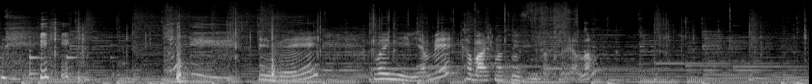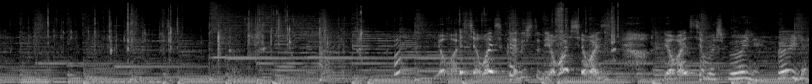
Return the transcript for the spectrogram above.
Evet. Vanilya ve kabartma tozunu da koyalım. Yavaş yavaş karıştır. Yavaş yavaş. Yavaş yavaş böyle. Böyle.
